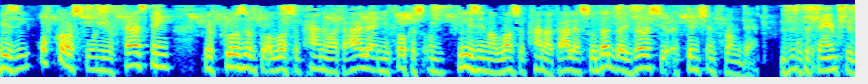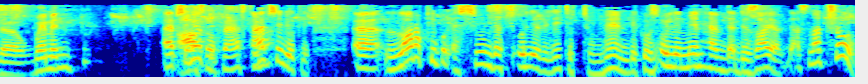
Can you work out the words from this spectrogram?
busy, of course, when you're fasting, you're closer to Allah subhanahu wa ta'ala and you focus on pleasing Allah subhanahu wa ta'ala, so that diverts your attention from that. Is this the same? Should uh, women Absolutely. also fast? Absolutely. Uh, a lot of people assume that's only related to men because only men have that desire. That's not true.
